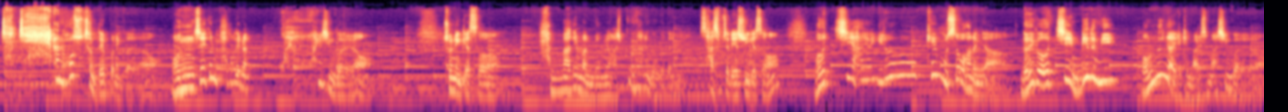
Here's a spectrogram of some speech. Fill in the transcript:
잔잔한 호수처럼 돼버린 거예요. 언제 그런 파도에는 고요해진 거예요. 주님께서 한마디만 명령하시고 끝나는 거거든요. 40절 예수님께서 어찌하여 이렇게 무서워하느냐 너희가 어찌 믿음이 없느냐 이렇게 말씀하신 거예요.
